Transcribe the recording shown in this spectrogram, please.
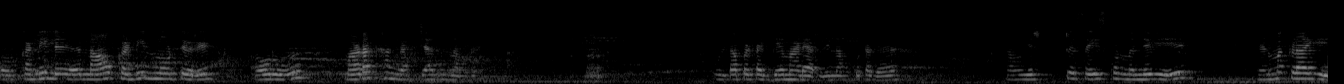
ಅವ್ರ ಕಣ್ಣೀಲಿ, ನಾವು ಕಣ್ಣೀಲಿ ನೋಡ್ತೇವ್ರಿ. ಅವರು ಮಾಡೋಕೆ ಹಂಗೆ ಹಚ್ಚಾರ್ರಿ ನಮ್ಗೆ. ಉಲ್ಟಾ ಪಲ್ಟಾ ಗೆ ಮಾಡ್ಯಾರ್ರಿ ನಮ್ಮ ಕುಟಾಗ. ನಾವು ಎಷ್ಟು ಸಹಿಸ್ಕೊಂಡು ಬಂದೇವಿ, ಹೆಣ್ಮಕ್ಳಾಗಿ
